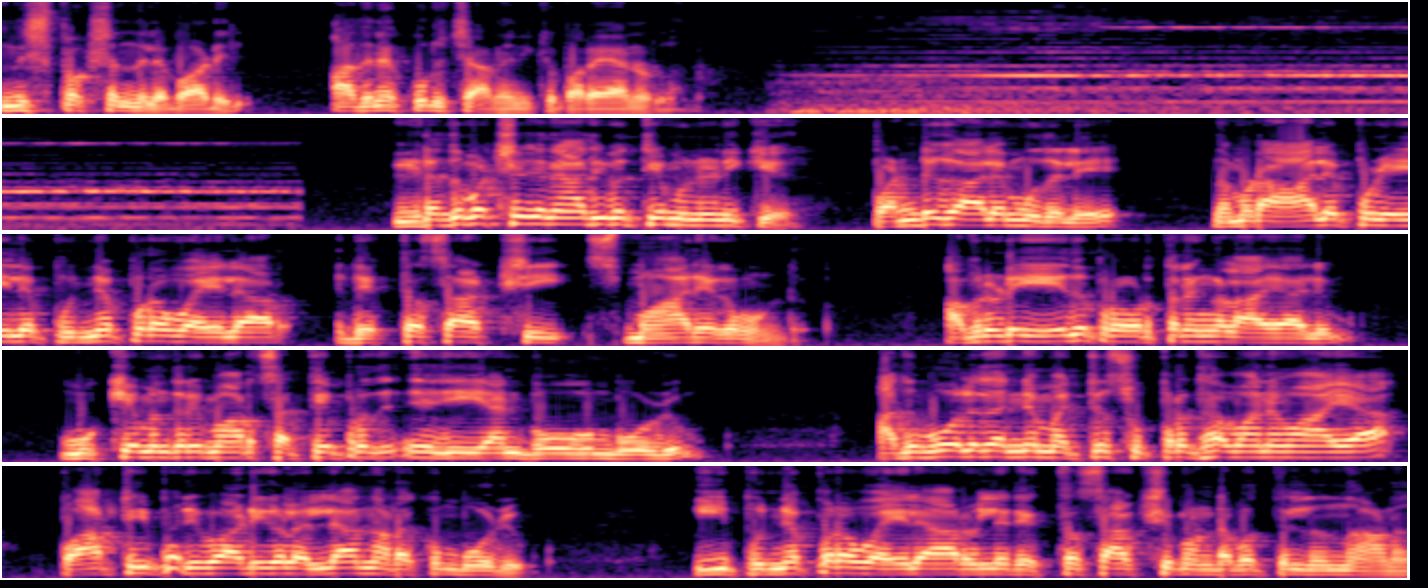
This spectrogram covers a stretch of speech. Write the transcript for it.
നിഷ്പക്ഷ നിലപാടിൽ അതിനെക്കുറിച്ചാണ് എനിക്ക് പറയാനുള്ളത്. ഇടതുപക്ഷ ജനാധിപത്യ മുന്നണിക്ക് പണ്ടുകാലം മുതലേ നമ്മുടെ ആലപ്പുഴയിലെ പുന്നപ്പുറ വയലാർ രക്തസാക്ഷി സ്മാരകമുണ്ട്. അവരുടെ ഏത് പ്രവർത്തനങ്ങളായാലും മുഖ്യമന്ത്രിമാർ സത്യപ്രതിജ്ഞ ചെയ്യാൻ പോകുമ്പോഴും അതുപോലെ തന്നെ മറ്റ് സുപ്രധാനമായ പാർട്ടി പരിപാടികളെല്ലാം നടക്കുമ്പോഴും ഈ പുന്നപ്പുറ വയലാറിലെ രക്തസാക്ഷി മണ്ഡപത്തിൽ നിന്നാണ്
